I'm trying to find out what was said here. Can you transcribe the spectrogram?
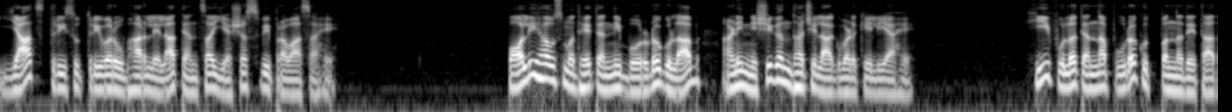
याच त्रिसूत्रीवर उभारलेला त्यांचा यशस्वी प्रवास आहे. पॉलीहाऊसमध्ये त्यांनी बोर्डो गुलाब आणि निशिगंधाची लागवड केली आहे. ही फुलं त्यांना पूरक उत्पन्न देतात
